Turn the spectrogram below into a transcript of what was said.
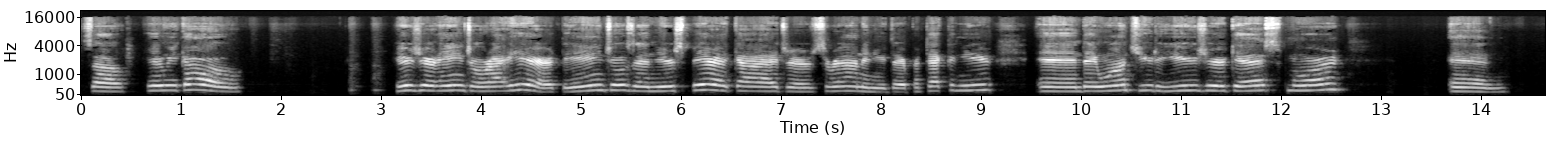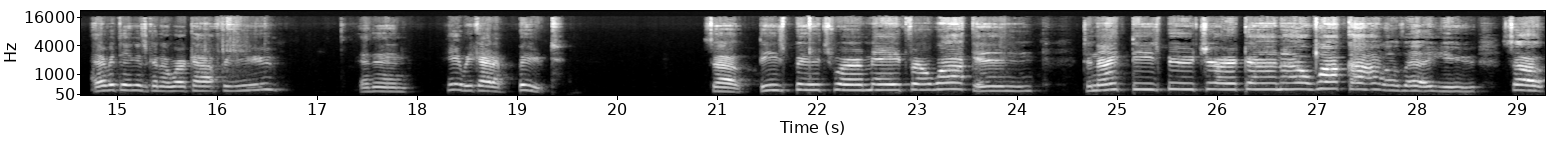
So here we go. Here's your angel right here. The angels and your spirit guides are surrounding you. They're protecting you and they want you to use your gifts more and everything is going to work out for you. And then here we got a boot. So these boots were made for walking. Tonight these boots are gonna walk all over you. So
